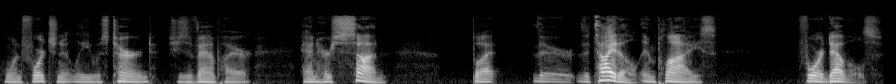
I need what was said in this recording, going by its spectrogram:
who unfortunately was turned. She's a vampire and her son, but the title implies four devils.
